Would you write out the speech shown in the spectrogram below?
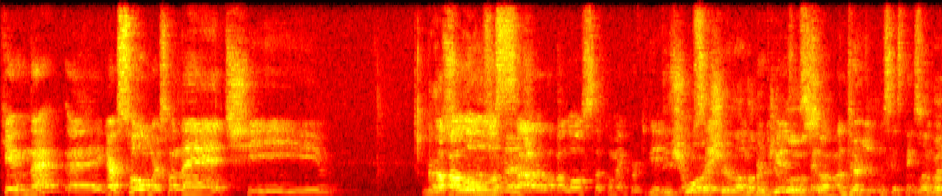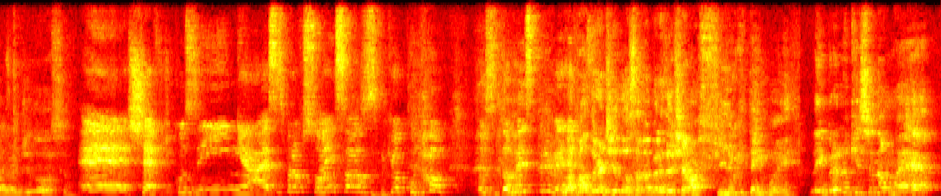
quem, né? É, garçom, garçonete, lava-louça, garçonete, lava-louça, como é em português? Dishwasher, Não sei. Em lavador de português, louça. lavador de, não sei se tem Lavador de louça. É, chefe de cozinha. Essas profissões são as que ocupam os dois primeiros. Lavador de louça no Brasil chama filho que tem mãe. Lembrando que isso não é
